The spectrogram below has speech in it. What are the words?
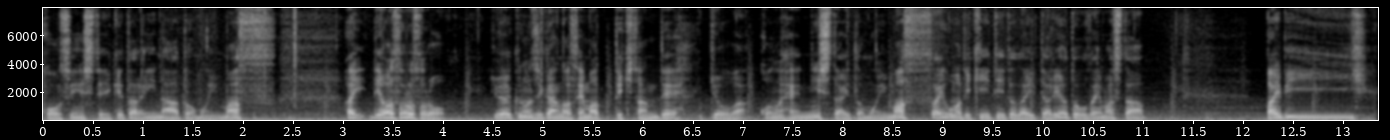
更新していけたらいいなと思います。はいではそろそろ予約の時間が迫ってきたんで今日はこの辺にしたいと思います。最後まで聞いていただいてありがとうございました。バイビー。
